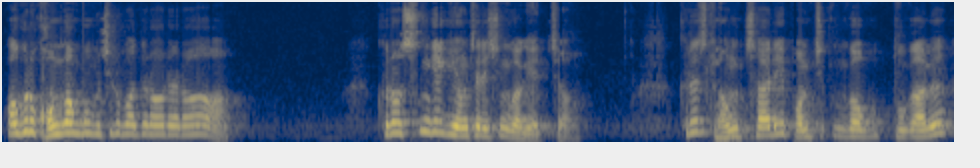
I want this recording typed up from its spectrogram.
어 그럼 건강보험 치료 받으라 그래라. 그럼 승객이 경찰에 신고하겠죠. 그래서 경찰이 범칙금 거부 부과하면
